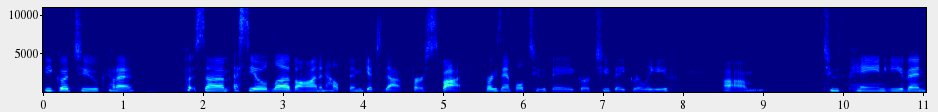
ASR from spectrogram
be good to kind of put some SEO love on and help them get to that first spot. For example, toothache or toothache relief, um, tooth pain even.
